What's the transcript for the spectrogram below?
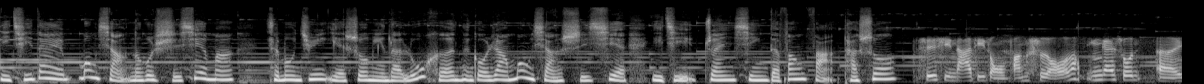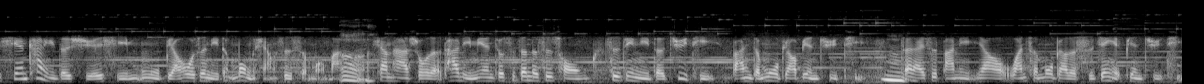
你期待梦想能够实现吗？陈梦君也说明了如何能够让梦想实现以及专心的方法。他说。学习哪几种方式哦？那应该说，呃，先看你的学习目标或是你的梦想是什么嘛。嗯。像他说的，它里面就是真的是从制定你的具体，把你的目标变具体。嗯。再来是把你要完成目标的时间也变具体。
